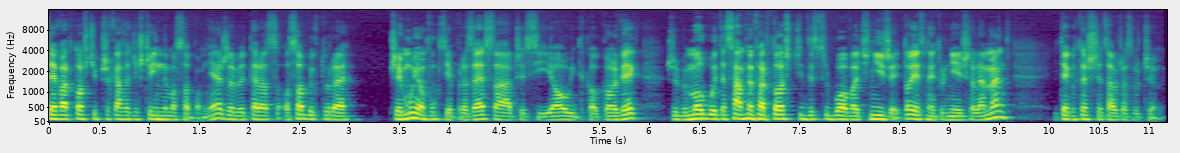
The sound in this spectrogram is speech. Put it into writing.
te wartości przekazać jeszcze innym osobom, nie? Żeby teraz osoby, które przejmują funkcję prezesa czy CEO i kogokolwiek, żeby mogły te same wartości dystrybuować niżej. To jest najtrudniejszy element i tego też się cały czas uczymy.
